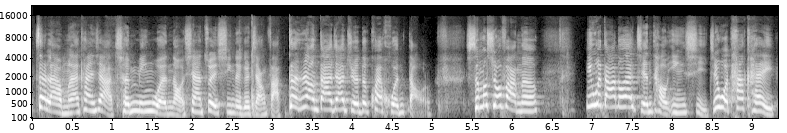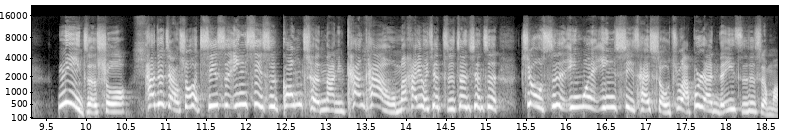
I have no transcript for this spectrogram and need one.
再来，我们来看一下陈明文哦，现在最新的一个讲法，更让大家觉得快昏倒了。什么说法呢？因为大家都在检讨英系，结果他可以。逆着说，他就讲说，其实英系是功臣呐，你看看我们还有一些执政限制，就是因为英系才守住啊，不然你的意思是什么？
